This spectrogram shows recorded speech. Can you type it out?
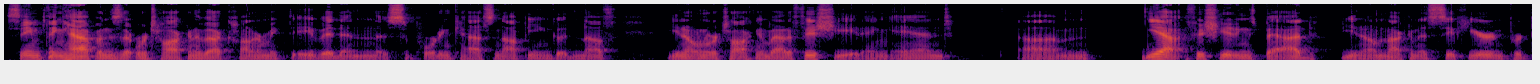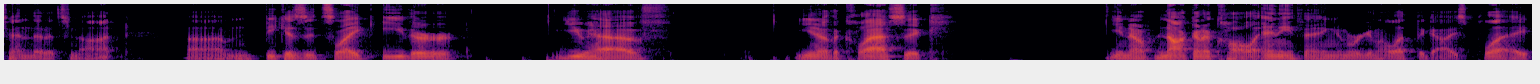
same thing happens that we're talking about Connor McDavid and the supporting cast not being good enough. You know, when we're talking about officiating and um, yeah, officiating's bad. You know, I'm not going to sit here and pretend that it's not um, because it's like either you have, you know, the classic, you know, not going to call anything and we're going to let the guys play,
